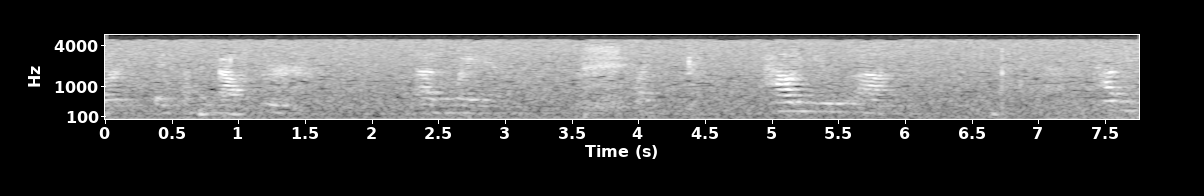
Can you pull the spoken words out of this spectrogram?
or say something about you as a way in? Like, how do you, um, how do you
